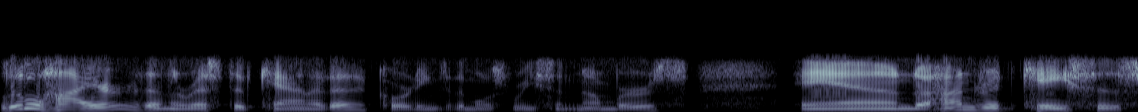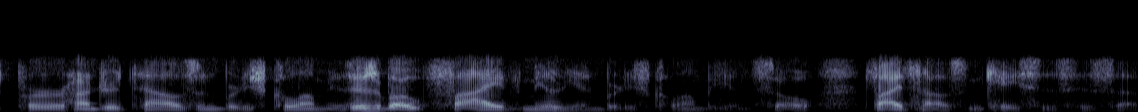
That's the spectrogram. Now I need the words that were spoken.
little higher than the rest of Canada, according to the most recent numbers, and 100 cases per 100,000 British Columbians. There's about 5 million British Columbians, so 5,000 cases is. Uh,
